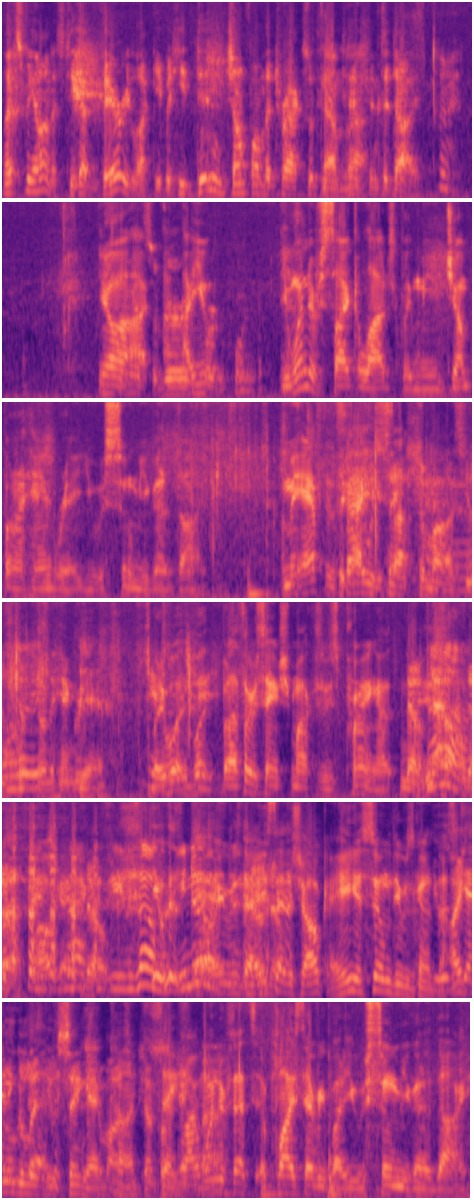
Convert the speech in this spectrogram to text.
Let's be honest. He got very lucky, but he didn't jump on the tracks with the Dumb intention to die. You know, That's I, a very I- you, important point. you wonder if psychologically, when you jump on a hand grenade, you assume you're going to die. I mean, after the, The fact, guy was you saying thought- Shemaz. He was jumping on the hand grenade. But, he was, but, but I thought he was saying Shema because he was praying. I, No. no, No. Okay, No. He was over. He knew yeah, he was there. He said the show. Okay, he assumed he was going to die. I googled it. He was saying Shemaz. He jumped on Well, I wonder if that applies to everybody. You assume you're going to die.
